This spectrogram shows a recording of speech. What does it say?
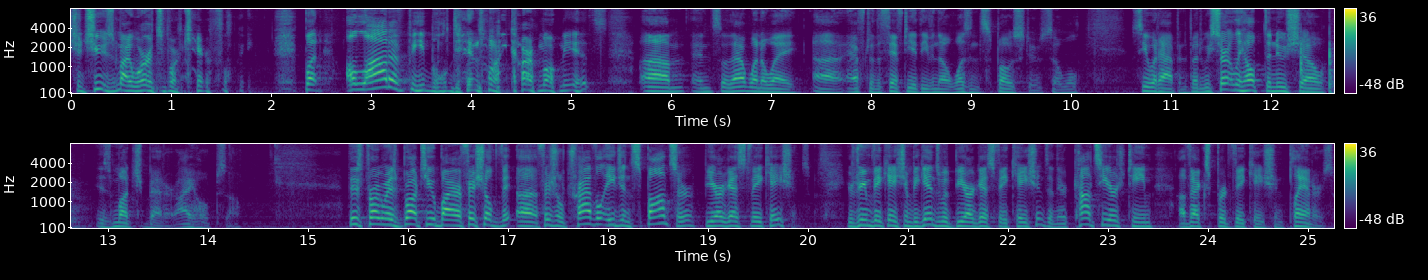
should choose my words more carefully. But a lot of people didn't like Harmonious. Um, and so that went away uh, after the 50th, even though it wasn't supposed to. So we'll see what happens. But we certainly hope the new show is much better. I hope so. This program is brought to you by our official, uh, official travel agent sponsor, Be Our Guest Vacations. Your dream vacation begins with Be Our Guest Vacations and their concierge team of expert vacation planners.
